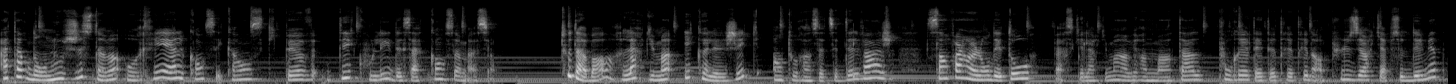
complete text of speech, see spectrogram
attardons-nous justement aux réelles conséquences qui peuvent découler de sa consommation. Tout d'abord, l'argument écologique entourant ce type d'élevage, sans faire un long détour, parce que l'argument environnemental pourrait être traité dans plusieurs capsules de mythes,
